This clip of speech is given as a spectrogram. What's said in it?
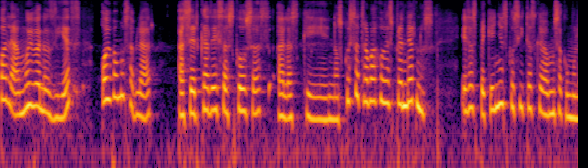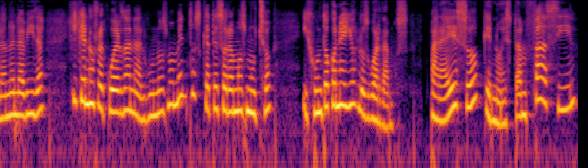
Hola, muy buenos días. Hoy vamos a hablar acerca de esas cosas a las que nos cuesta trabajo desprendernos, esas pequeñas cositas que vamos acumulando en la vida y que nos recuerdan algunos momentos que atesoramos mucho y junto con ellos los guardamos. Para eso, que no es tan fácil,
